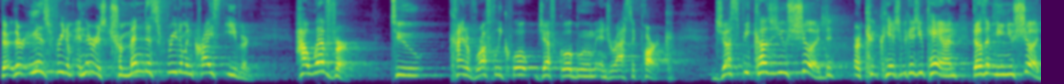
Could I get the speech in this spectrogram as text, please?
There, there is freedom, and there is tremendous freedom in Christ, even. However, to kind of roughly quote Jeff Goldblum in Jurassic Park, just because you should, or just because you can, doesn't mean you should.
